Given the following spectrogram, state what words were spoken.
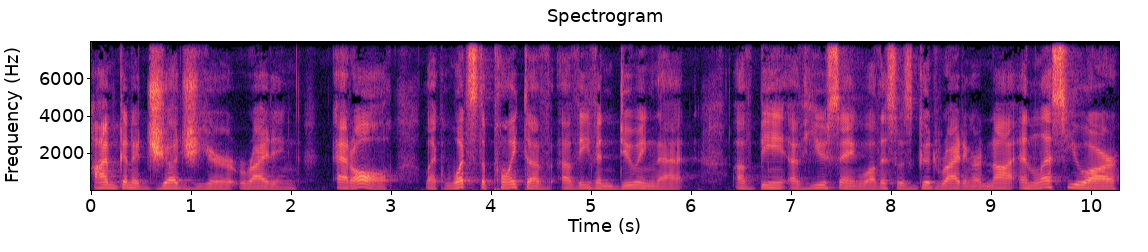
I'm going to judge your writing at all. Like, what's the point of of even doing that? Of being of you saying, well, this was good writing or not, unless you are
